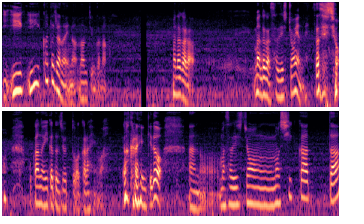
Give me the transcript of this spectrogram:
いい言い方じゃないな。何て言うかな。まあだからまあだからサジェスチョンやね。サジェスチョン他の言い方ちょっと分からへんわ。分からへんけどあの、まあ、サジェスチョンの仕方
